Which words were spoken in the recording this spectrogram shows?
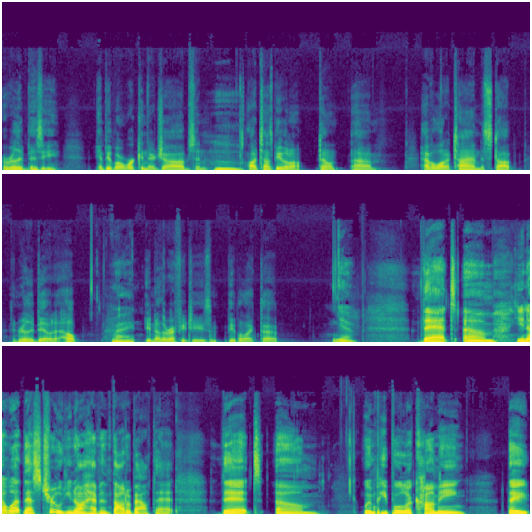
are really busy, and people are working their jobs, and hmm a lot of times people don't don't um, have a lot of time to stop and really be able to help Right. you know the refugees and people like that. Yeah. That um you know what? That's true. You know, I haven't thought about that. That um when people are coming, they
